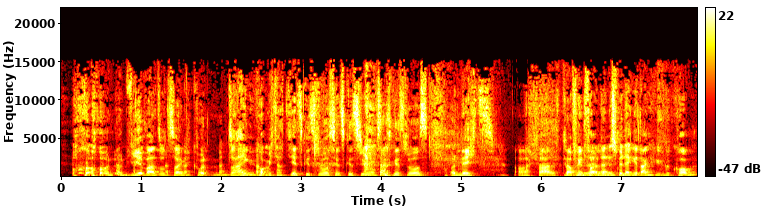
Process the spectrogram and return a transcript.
und, und wir waren sozusagen die Kunden. Und reingekommen, ich dachte, jetzt geht's los, jetzt geht's los, jetzt geht's los und nichts. Oh, schade. Na, auf jeden Fall. Und dann ist mir der Gedanke gekommen,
